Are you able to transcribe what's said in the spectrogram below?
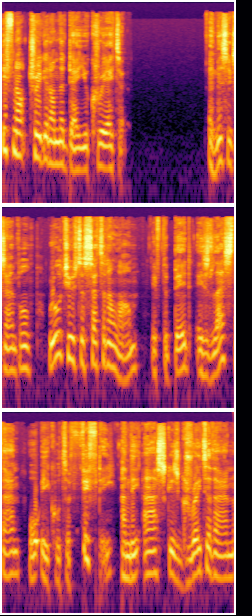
if not triggered on the day you create it. In this example, we will choose to set an alarm if the bid is less than or equal to 50 and the ask is greater than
